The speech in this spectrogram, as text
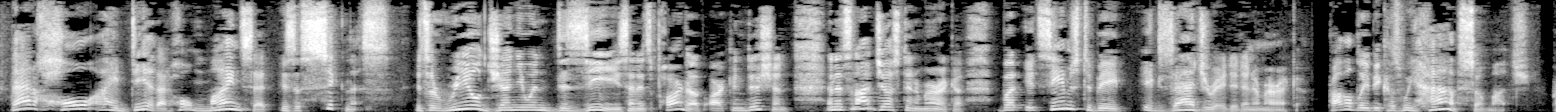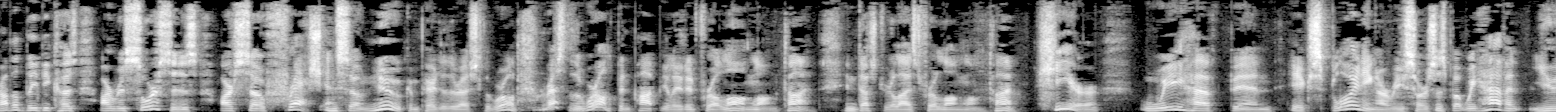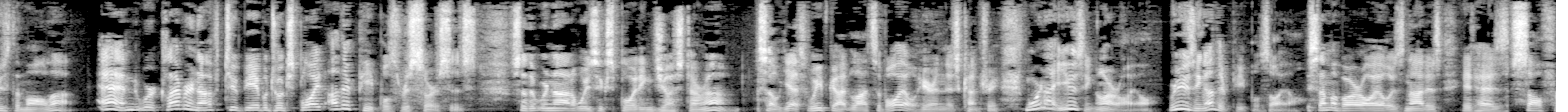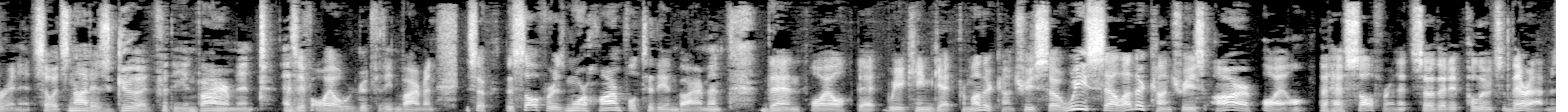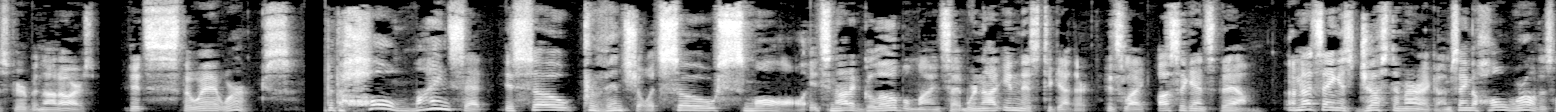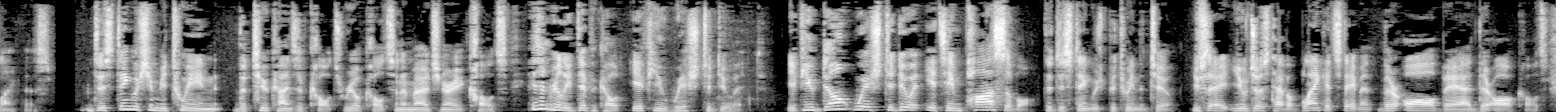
That whole idea, that whole mindset is a sickness. It's a real genuine disease and it's part of our condition. And it's not just in America, but it seems to be exaggerated in America. Probably because we have so much. Probably because our resources are so fresh and so new compared to the rest of the world. The rest of the world's been populated for a long, long time, industrialized for a long, long time. Here, we have been exploiting our resources, but we haven't used them all up. And we're clever enough to be able to exploit other people's resources so that we're not always exploiting just our own. So yes, we've got lots of oil here in this country. We're not using our oil. We're using other people's oil. Some of our oil is not as, it has sulfur in it, so it's not as good for the environment as if oil were good for the environment. So the sulfur is more harmful to the environment than oil that we can get from other countries. So we sell other countries our oil that has sulfur in it so that it pollutes their atmosphere, but not ours. It's the way it works. But the whole mindset is so provincial. It's so small. It's not a global mindset. We're not in this together. It's like us against them. I'm not saying it's just America. I'm saying the whole world is like this. Distinguishing between the two kinds of cults, real cults and imaginary cults, isn't really difficult if you wish to do it. If you don't wish to do it, it's impossible to distinguish between the two. You say, you just have a blanket statement, they're all bad, they're all cults.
